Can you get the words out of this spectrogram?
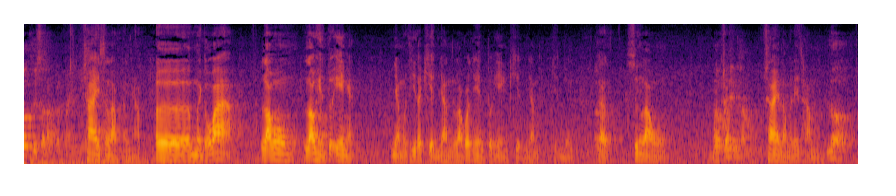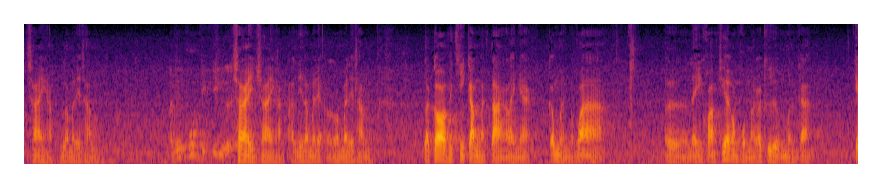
ก็คือสลับกันไปอย่างนี้ใช่สลับกันครับ เออเหมือนกับว่าเราเราเห็นตัวเองอะอย่างบางทีถ้าเขียนยันเราก็จะเห็นตัวเองเขียนยันเขียนยัน แต่ซึ่งเราเราไม่ได้ทใช่เราไม่ได้ทำำเหรอใช่ครับ เราไม่ได้ทำอันนี้พูดจริงๆเลย ใช่ใช่ครับ อันนี้เราไม่ได้เราไม่ได้ทำแล้วก็พิธีกรรมต่างๆ อะไรเงี้ย ก็เหมือนกับว่าเออในความเชื่อของผมนะก็คือเหมือนกับแก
